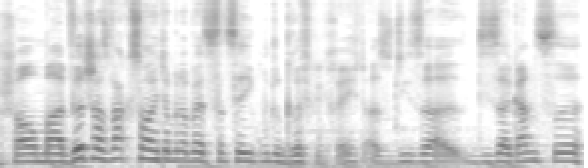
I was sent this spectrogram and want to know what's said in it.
Schauen wir mal. Wirtschaftswachstum habe ich damit aber jetzt tatsächlich gut im Griff gekriegt. Also dieser, dieser ganze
